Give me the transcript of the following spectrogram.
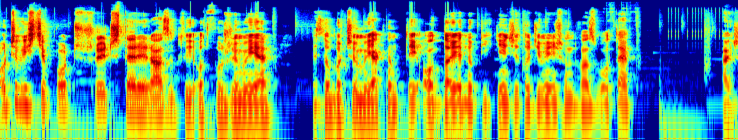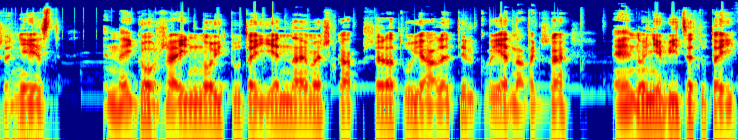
oczywiście po 3-4 razy tutaj otworzymy je. Zobaczymy jak nam tutaj odda jedno kliknięcie to 92 zł. Także nie jest najgorzej. No i tutaj jedna emeczka przelatuje, ale tylko jedna, także e, no nie widzę tutaj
